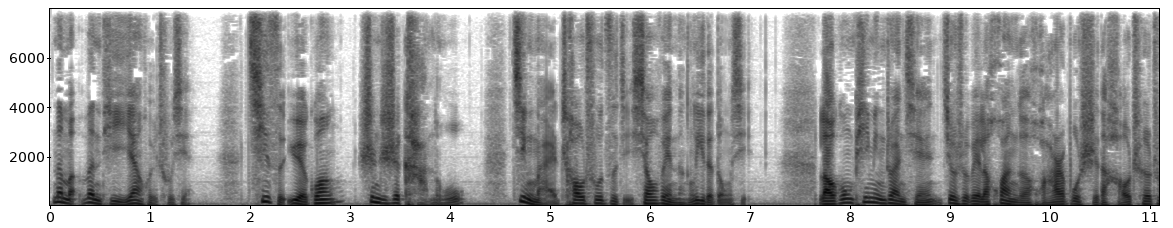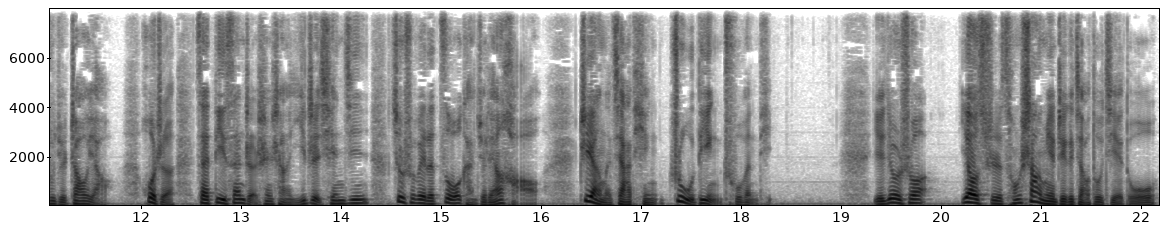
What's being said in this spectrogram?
那么问题一样会出现，妻子月光甚至是卡奴，净买超出自己消费能力的东西；老公拼命赚钱，就是为了换个华而不实的豪车出去招摇，或者在第三者身上一掷千金，就是为了自我感觉良好。这样的家庭注定出问题。也就是说，要是从上面这个角度解读，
